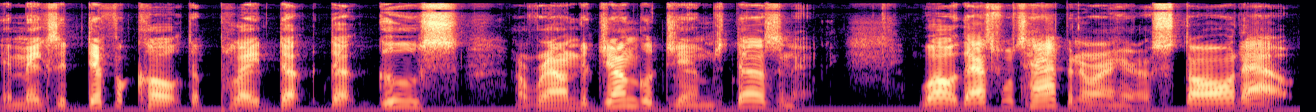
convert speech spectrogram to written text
it makes it difficult to play duck, duck, goose around the jungle gyms, doesn't it? Well, that's what's happening right here. Stalled out.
